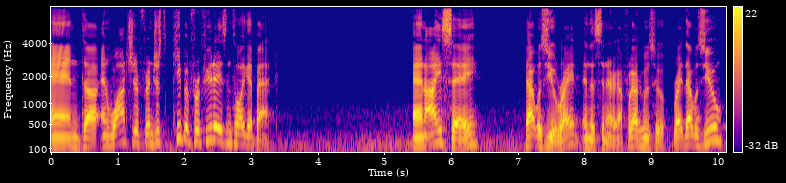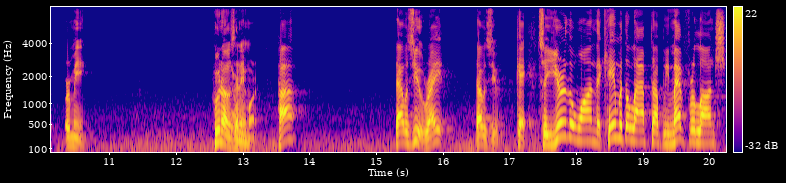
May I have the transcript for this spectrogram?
and, uh, and watch it for, and just keep it for a few days until I get back? And I say, that was you, right? In this scenario. I forgot who's who, right? That was you or me? Who knows anymore? Huh? That was you, right? That was you. Okay, so you're the one that came with the laptop. We met for lunch.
